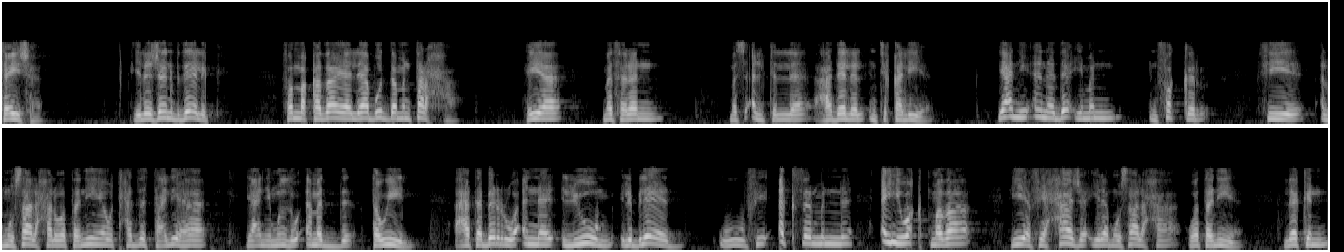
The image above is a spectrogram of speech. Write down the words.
تعيشها. إلى جانب ذلك فما قضايا لا بد من طرحها. هي مثلا مسألة العدالة الانتقالية. يعني أنا دائما نفكر في المصالحة الوطنية وتحدثت عليها يعني منذ أمد طويل. أعتبر وأن اليوم البلاد وفي أكثر من أي وقت مضى هي في حاجة إلى مصالحة وطنية. لكن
